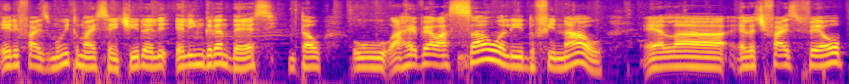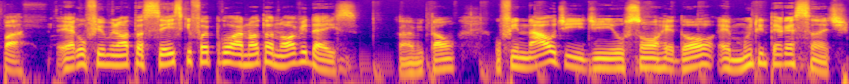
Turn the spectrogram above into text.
ele faz muito mais sentido, ele, ele engrandece. Então, o, a revelação ali do final, ela, ela te faz ver, opa, era um filme nota 6 que foi para a nota 9 e 10. Sabe? Então, o final de, de O Som ao Redor é muito interessante.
